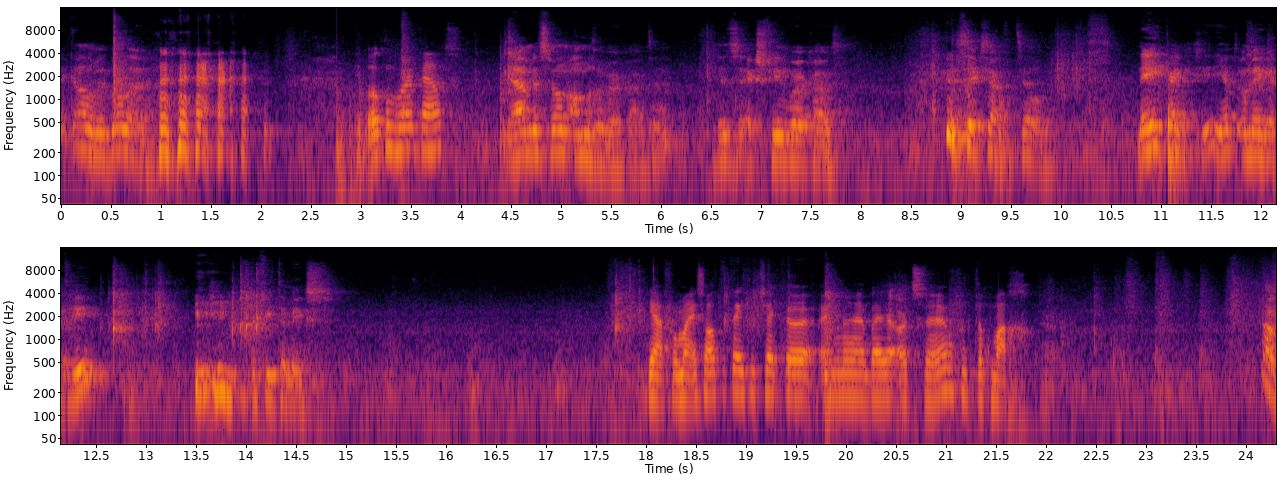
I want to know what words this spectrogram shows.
En knallen met ballen. Je hebt ook een workout. Ja, maar dit is wel een andere workout, hè? Dit is de extreme workout. Het is exact hetzelfde. Nee, kijk, zie je, je hebt omega 3 en Vitamix. Ja, voor mij is altijd even checken en eh, bij de arts hè, of ik dat mag. Nou,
